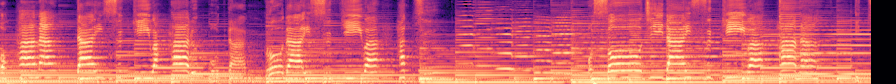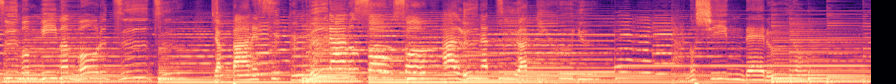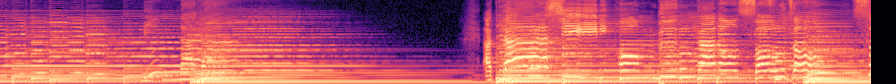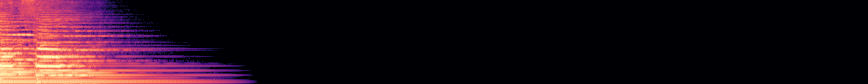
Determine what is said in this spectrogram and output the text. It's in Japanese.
お花大好きは春お団子大好きは初。お掃除大好きは花。いつも見守るズーズー。ジャパネスク村のそうそう春夏秋冬。楽しんでるよ。みんなが新しい日本文化の創造。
